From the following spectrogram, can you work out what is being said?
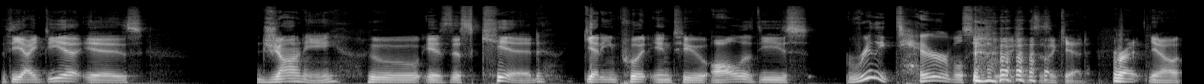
the idea is Jonny, who is this kid getting put into all of these really terrible situations as a kid Right. you know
